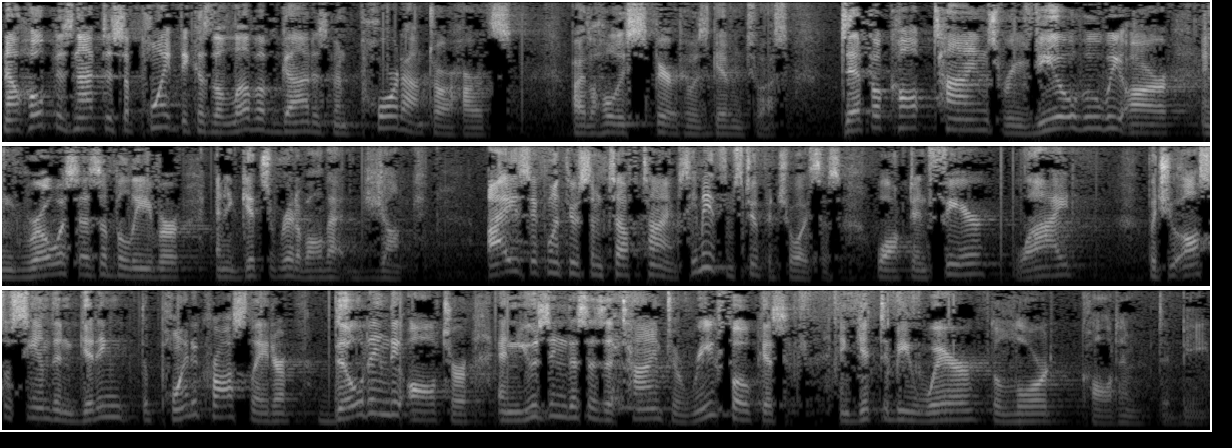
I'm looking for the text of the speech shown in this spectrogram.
Now, hope does not disappoint because the love of God has been poured out to our hearts by the Holy Spirit who is given to us. Difficult times reveal who we are and grow us as a believer, and it gets rid of all that junk. Isaac went through some tough times. He made some stupid choices, walked in fear, lied, but you also see him then getting the point across later, building the altar, and using this as a time to refocus and get to be where the Lord called him to be.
